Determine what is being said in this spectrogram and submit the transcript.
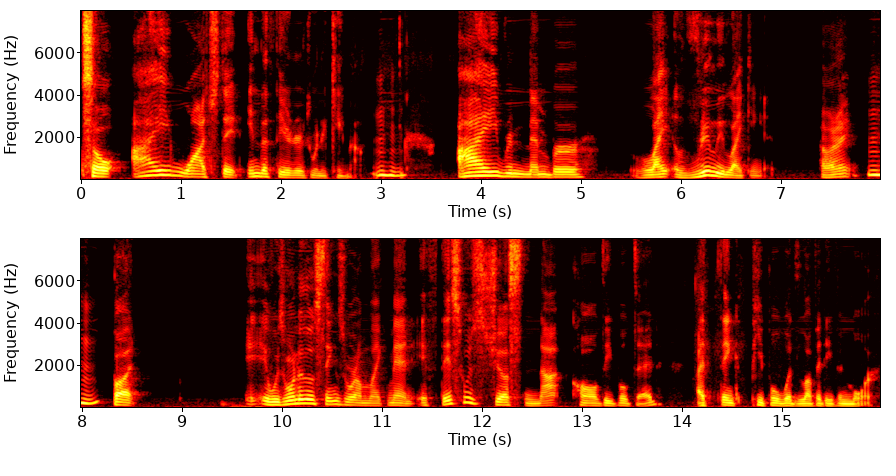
So I watched it in the theaters when it came out. Mm-hmm. I remember like really liking it. All right? Mm-hmm. but it, it was one of those things where I'm like, man, if this was just not called Evil Dead, I think people would love it even more.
